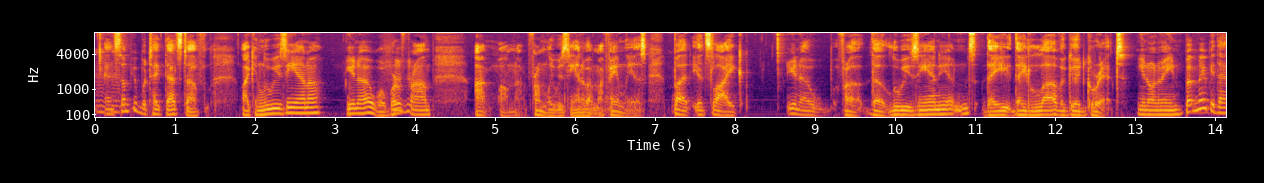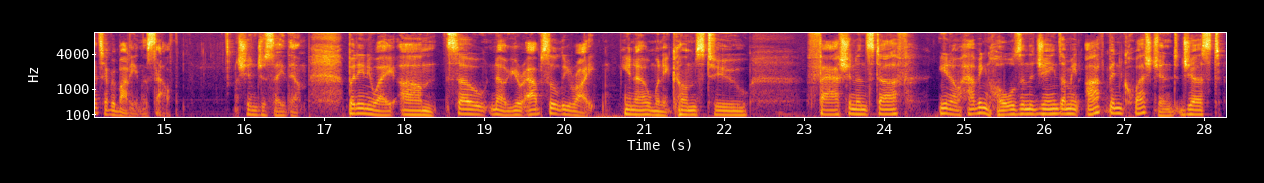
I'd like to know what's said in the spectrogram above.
And mm-hmm. some people take that stuff, like in Louisiana, you know, where we're from. I'm, well, I'm not from Louisiana, but my family is. But it's like, you know, for the Louisianians, they they love a good grit. You know what I mean? But maybe that's everybody in the South. I shouldn't just say them. But anyway, um, so no, you're absolutely right. You know, when it comes to fashion and stuff, you know, having holes in the jeans. I mean, I've been questioned just,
